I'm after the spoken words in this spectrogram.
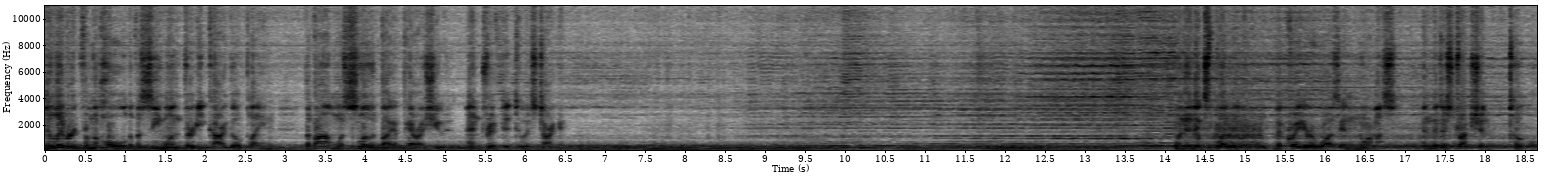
Delivered from the hold of a C-130 cargo plane, the bomb was slowed by a parachute and drifted to its target. Crater was enormous and the destruction total.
